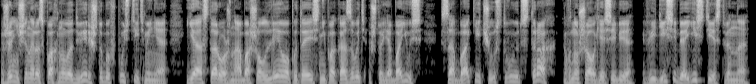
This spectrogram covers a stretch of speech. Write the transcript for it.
Женщина распахнула дверь, чтобы впустить меня. Я осторожно обошел Лео, пытаясь не показывать, что я боюсь. «Собаки чувствуют страх», – внушал я себе. «Веди себя естественно».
